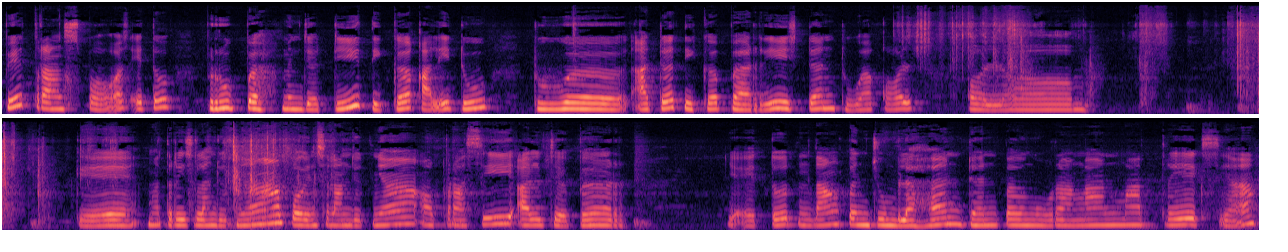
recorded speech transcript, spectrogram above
B transpos itu berubah menjadi tiga kali du, dua. Ada tiga baris dan dua kol kolom. Oke materi selanjutnya poin selanjutnya operasi aljabar yaitu tentang penjumlahan dan pengurangan matriks ya.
